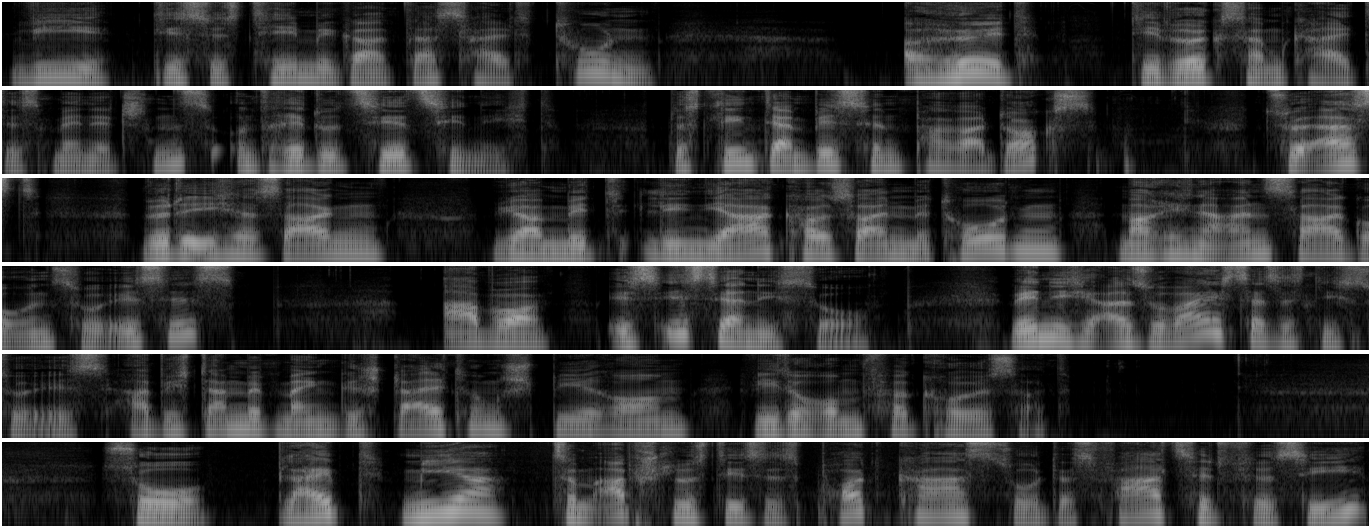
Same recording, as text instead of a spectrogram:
wie die Systemiker das halt tun, erhöht die Wirksamkeit des Managens und reduziert sie nicht. Das klingt ja ein bisschen paradox. Zuerst würde ich ja sagen, ja, mit linear-kausalen Methoden mache ich eine Ansage und so ist es. Aber es ist ja nicht so. Wenn ich also weiß, dass es nicht so ist, habe ich damit meinen Gestaltungsspielraum wiederum vergrößert. So bleibt mir zum Abschluss dieses Podcasts so das Fazit für Sie.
